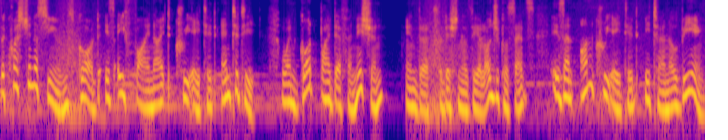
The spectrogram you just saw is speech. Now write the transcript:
The question assumes God is a finite created entity, when God, by definition, in the traditional theological sense, is an uncreated eternal being.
